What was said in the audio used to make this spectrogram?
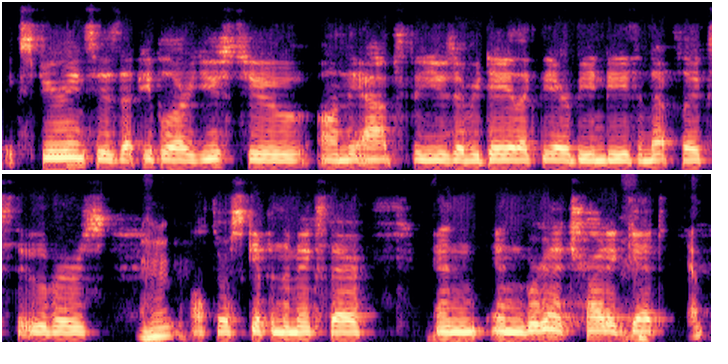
experiences that people are used to on the apps they use every day, like the Airbnbs, the Netflix, the Ubers. Mm-hmm. I'll throw Skip in the mix there, and and we're going to try to get yep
